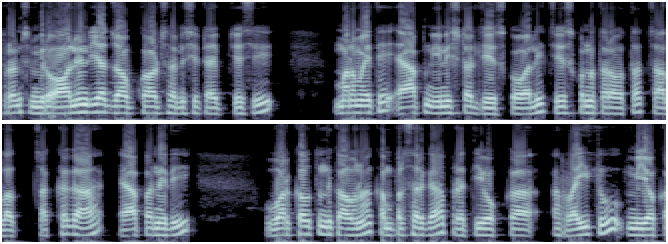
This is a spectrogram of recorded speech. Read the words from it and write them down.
ఫ్రెండ్స్ మీరు ఆల్ ఇండియా జాబ్ కార్డ్స్ అనేసి టైప్ చేసి మనమైతే యాప్ని ఇన్స్టాల్ చేసుకోవాలి. చేసుకున్న తర్వాత చాలా చక్కగా యాప్ అనేది వర్క్ అవుతుంది కావున కంపల్సరిగా ప్రతి ఒక్క రైతు మీ యొక్క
